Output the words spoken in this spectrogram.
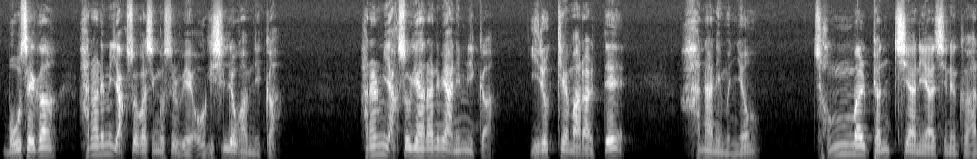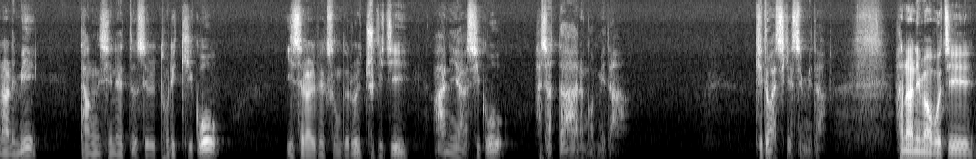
모세가 하나님이 약속하신 것을 왜 어기시려고 합니까? 하나님이 약속의 하나님이 아닙니까? 이렇게 말할 때 하나님은요 정말 변치 아니하시는 그 하나님이 당신의 뜻을 돌이키고 이스라엘 백성들을 죽이지 아니하시고 하셨다는 겁니다. 기도하시겠습니다. 하나님 아버지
